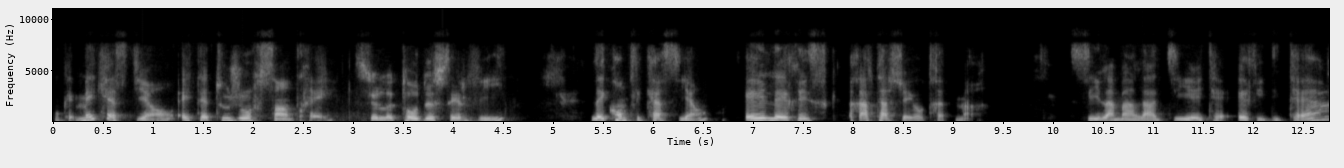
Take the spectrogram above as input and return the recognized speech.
OK. Mes questions étaient toujours centrées sur le taux de survie, les complications et les risques rattachés au traitement. Si la maladie était héréditaire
